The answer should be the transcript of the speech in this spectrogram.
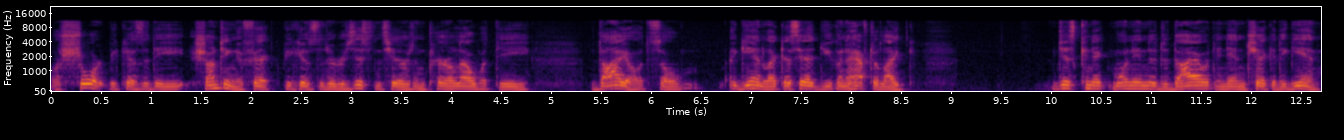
a short because of the shunting effect because the resistance here is in parallel with the diode so again like I said you're gonna have to like disconnect one end of the diode and then check it again.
